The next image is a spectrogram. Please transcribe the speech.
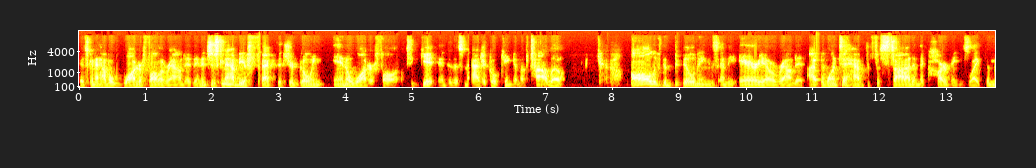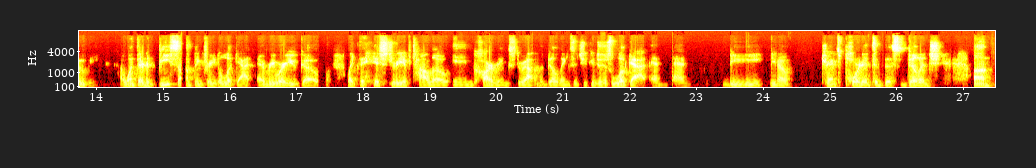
It's going to have a waterfall around it. And it's just going to have the effect that you're going in a waterfall to get into this magical kingdom of Ta Lo. All of the buildings and the area around it, I want to have the facade and the carvings like the movie. I want there to be something for you to look at everywhere you go, like the history of Ta Lo in carvings throughout the buildings that you can just look at and and be, you know, transported to this village. Um,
